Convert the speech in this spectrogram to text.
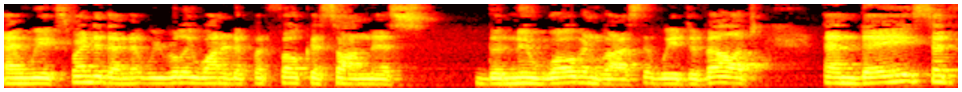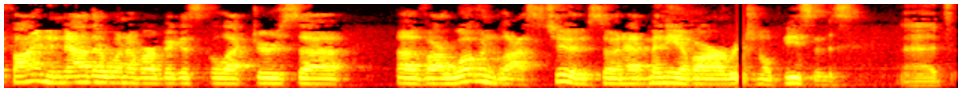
and we explained to them that we really wanted to put focus on this the new woven glass that we had developed, and they said fine. And now they're one of our biggest collectors uh, of our woven glass too. So and have many of our original pieces. That's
